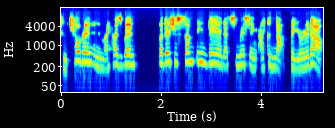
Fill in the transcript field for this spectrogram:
two children and then my husband, but there's just something there that's missing. I could not figure it out.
